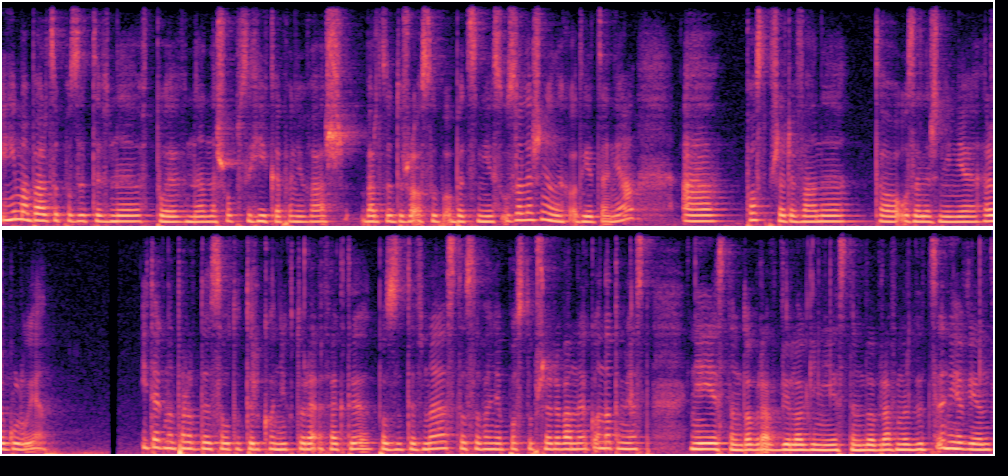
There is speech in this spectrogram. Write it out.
I ma bardzo pozytywny wpływ na naszą psychikę, ponieważ bardzo dużo osób obecnie jest uzależnionych od jedzenia, a post przerywany to uzależnienie reguluje. I tak naprawdę są to tylko niektóre efekty pozytywne stosowania postu przerywanego, natomiast nie jestem dobra w biologii, nie jestem dobra w medycynie, więc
